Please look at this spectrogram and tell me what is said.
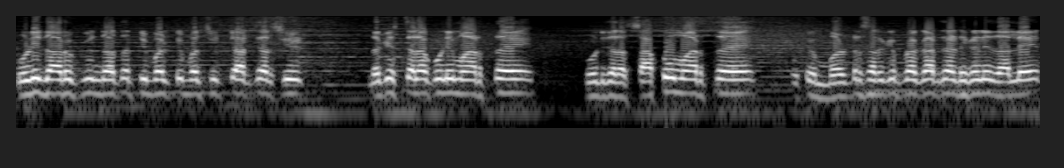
कोणी दारू पिऊन जातं टिबल टिबल सीट चार चार सीट लगेच त्याला कोणी मारतंय कोणी त्याला चाकू मारतंय कुठे मर्डर सारखे प्रकार त्या ठिकाणी झालेत.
